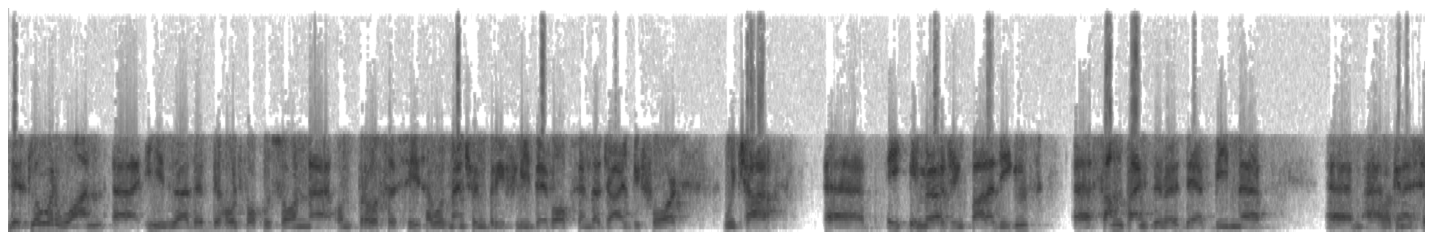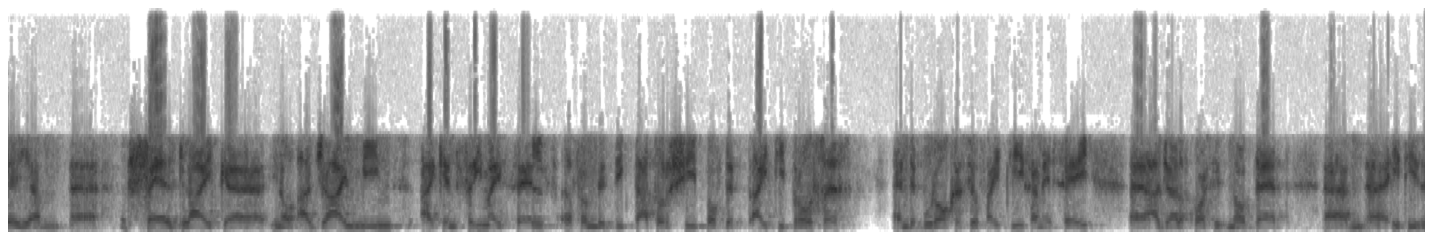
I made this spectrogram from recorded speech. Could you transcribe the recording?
The slower one uh, is uh, the, the, whole focus on uh, on processes. I was mentioning briefly DevOps and Agile before, which are uh, emerging paradigms. Uh, sometimes they, they have been uh, um, uh, how can I say, um, uh, felt like, uh, you know, agile means I can free myself uh, from the dictatorship of the IT process and the bureaucracy of IT, if I may say. Uh, agile, of course, is not that. Um, uh, it is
